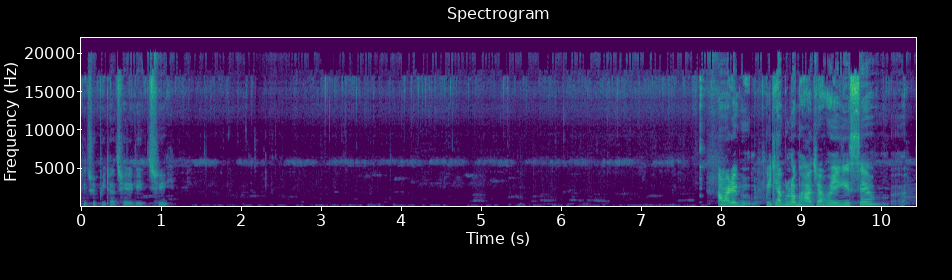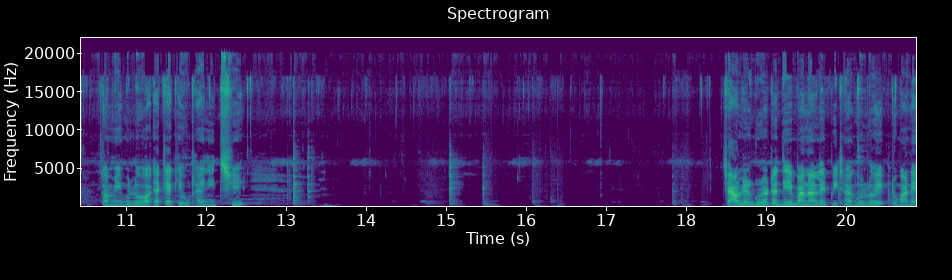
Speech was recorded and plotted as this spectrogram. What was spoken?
কিছু পিঠা ছেড়ে দিচ্ছি। আমার পিঠাগুলো ভাজা হয়ে গেছে, তো আমি এগুলো একে একে উঠাই নিচ্ছি। চাউলের গুঁড়াটা দিয়ে বানালে পিঠাগুলো একটু মানে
